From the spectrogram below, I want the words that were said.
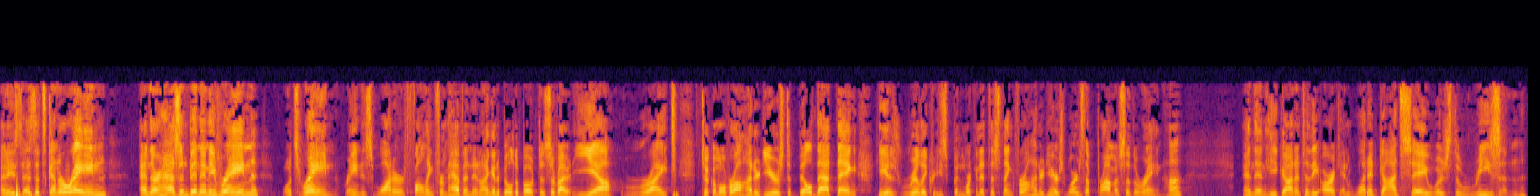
And he says it's going to rain. And there hasn't been any rain. What's rain? Rain is water falling from heaven, and I'm going to build a boat to survive. Yeah, right. It took him over a hundred years to build that thing. He is really, he's been working at this thing for a hundred years. Where's the promise of the rain, huh? And then he got into the ark, and what did God say was the reason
